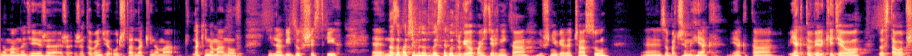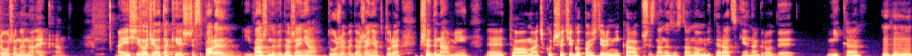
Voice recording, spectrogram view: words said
no mam nadzieję, że, że, że to będzie uczta dla, kinoma, dla kinomanów i dla widzów wszystkich. No zobaczymy, do 22 października już niewiele czasu. Zobaczymy, jak, jak, ta, jak to wielkie dzieło zostało przełożone na ekran. A jeśli chodzi o takie jeszcze spore i ważne wydarzenia, duże wydarzenia, które przed nami, e, to Maćku 3 października przyznane zostaną literackie nagrody Nike. Mhm.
